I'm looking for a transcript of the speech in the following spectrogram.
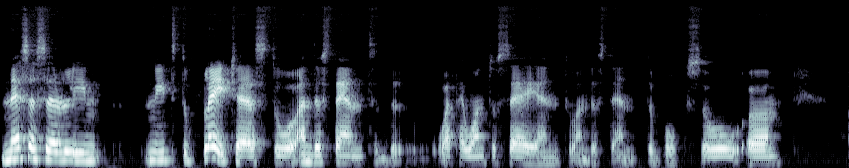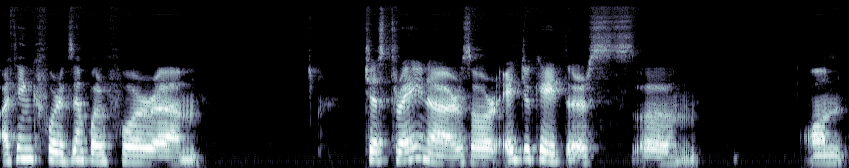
necessarily need to play chess to understand the, what I want to say and to understand the book. So um, I think, for example, for um, chess trainers or educators um, on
